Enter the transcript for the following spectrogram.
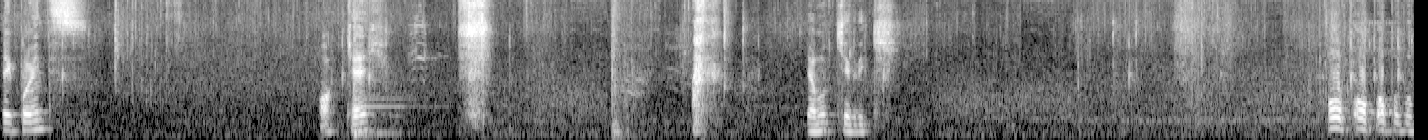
Checkpoint. Okey. Yamuk girdik. Hop hop hop hop hop.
